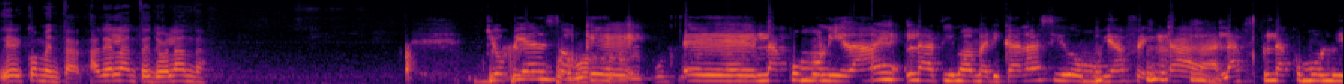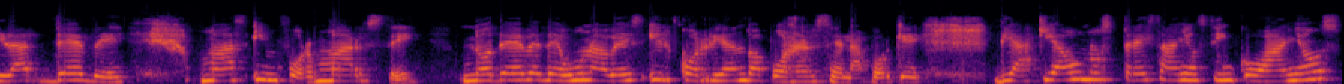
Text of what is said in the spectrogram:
eh, comentar. Adelante, Yolanda. Yo pienso que eh, la comunidad latinoamericana ha sido muy afectada. La, la comunidad debe más informarse. No debe de una vez ir corriendo a ponérsela, porque de aquí a unos tres años, cinco años,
